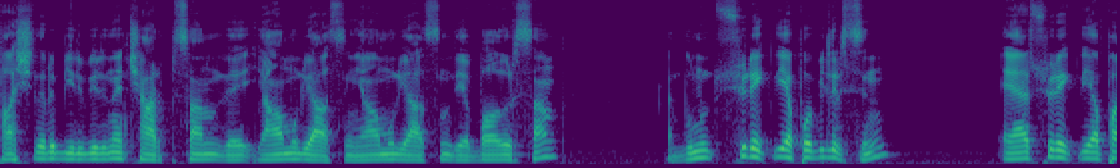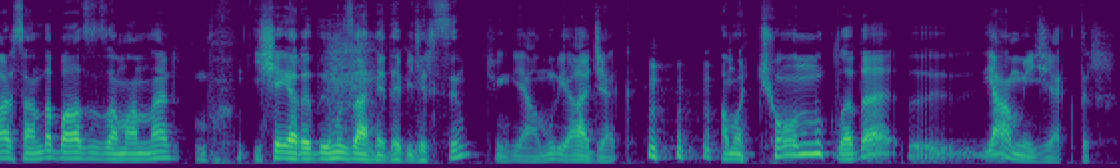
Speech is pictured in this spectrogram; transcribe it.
taşları birbirine çarpsan ve yağmur yağsın yağmur yağsın diye bağırsan yani bunu sürekli yapabilirsin. Eğer sürekli yaparsan da bazı zamanlar işe yaradığını zannedebilirsin. Çünkü yağmur yağacak. Ama çoğunlukla da e, yağmayacaktır.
